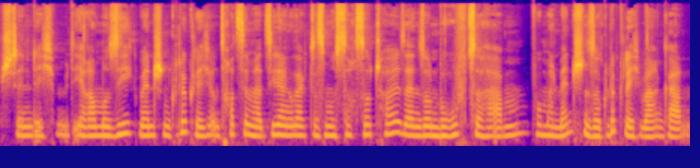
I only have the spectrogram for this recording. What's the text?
ständig mit ihrer Musik Menschen glücklich. Und trotzdem hat sie dann gesagt, das muss doch so toll sein, so einen Beruf zu haben, wo man Menschen so glücklich machen kann.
